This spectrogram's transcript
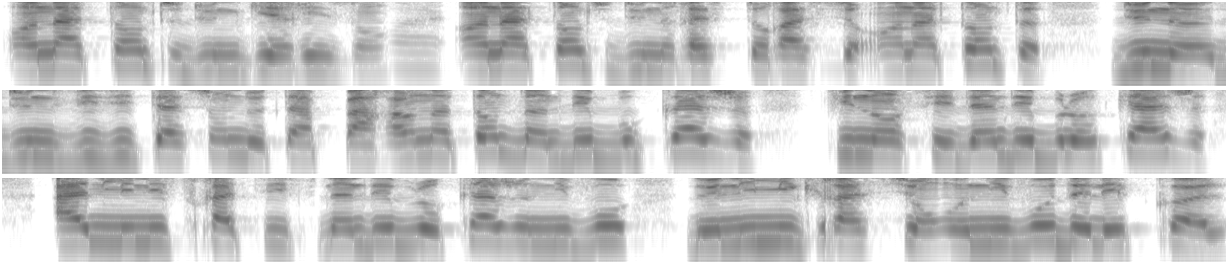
en attente d'une guérison, Ouais. en attente d'une restauration, en attente d'une d'une visitation de ta part, en attente d'un déblocage financier, d'un déblocage administratif, d'un déblocage au niveau de l'immigration, au niveau de l'école.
